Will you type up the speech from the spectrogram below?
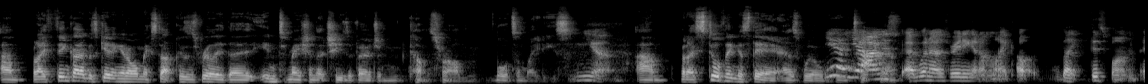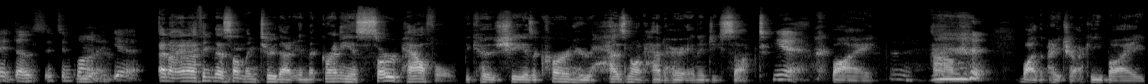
Um, but I think I was getting it all mixed up because it's really the intimation that she's a virgin comes from Lords and Ladies. Yeah. Um, but I still think it's there, as we'll. Yeah, yeah. I was when I was reading it, I'm like, oh, like this one, it does. It's implied. Yeah. And I, and I think there's something to that in that Granny is so powerful because she is a crone who has not had her energy sucked Yeah. by um, by the patriarchy, by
